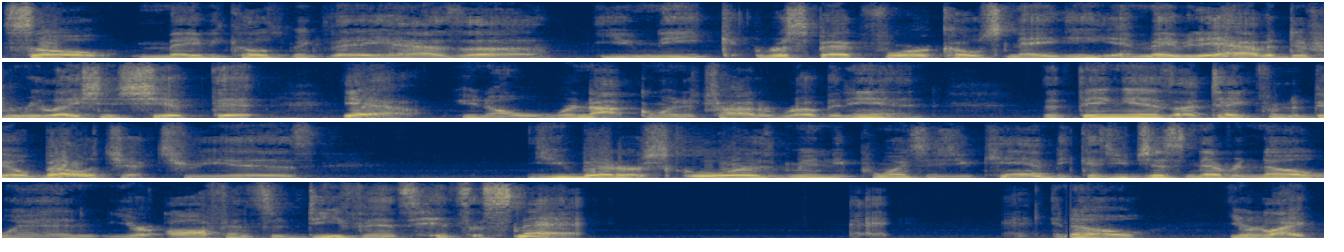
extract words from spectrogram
So maybe Coach McVay has a unique respect for Coach Nagy, and maybe they have a different relationship that, yeah, you know, we're not going to try to rub it in. The thing is, I take from the Bill Belichick tree is you better score as many points as you can because you just never know when your offense or defense hits a snag. You know, you're like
